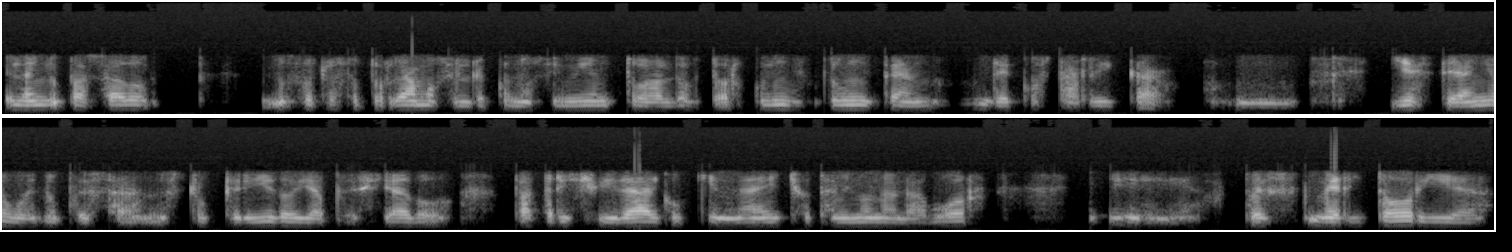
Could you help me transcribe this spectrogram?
El año pasado nosotros otorgamos el reconocimiento al doctor Quinn Duncan de Costa Rica mm, y este año, bueno, pues a nuestro querido y apreciado Patricio Hidalgo, quien ha hecho también una labor eh, pues meritoria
